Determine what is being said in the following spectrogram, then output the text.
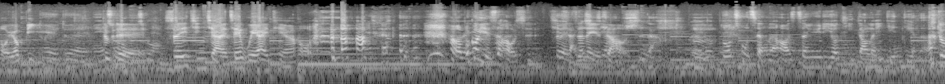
哦，要避对孕，对，对不对？所以紧讲这为爱听哦。好，不过也是好事，其实真的也是好事啊，嗯，多促成了哈，生育率又提高了一点点了。对。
